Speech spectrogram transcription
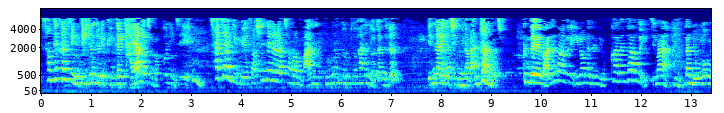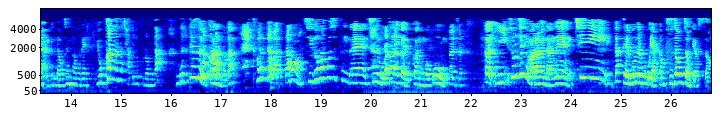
선택할 수 있는 기준들이 굉장히 다양해진 것 뿐이지 음. 차지하기 위해서 신데렐라처럼 많은 고군분투하는 여자들은 옛날이나 지금이나 많다는 거지. 근데 많은 사람들이 이런 애들을 욕하는 사람도 있지만 음. 난 욕 먹으면 안 된다고 생각을 해 욕하면서 자기도 그런다? 못해서 욕하는 거다 맞다 맞다. 어, 지도 하고 싶은데 지는 못하니까 욕하는 거고 맞아. 그러니까 이 솔직히 말하면 나는 친이 딱 대본을 보고 약간 부정적이었어.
